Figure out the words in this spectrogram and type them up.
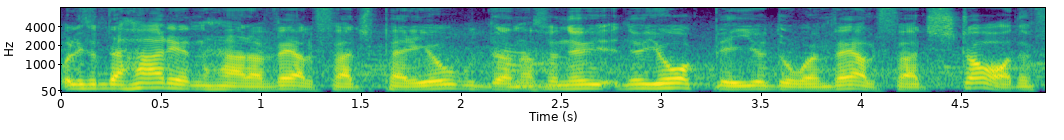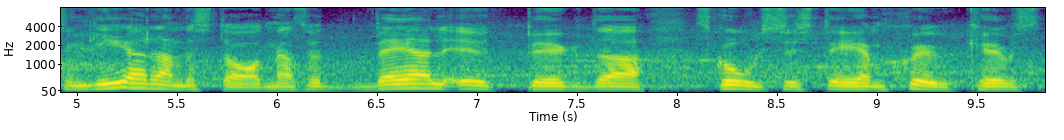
Och liksom det här är den här välfärdsperioden. Mm. Alltså New, New York blir ju då en välfärdsstad, en fungerande stad med alltså väl utbyggda skolsystem, sjukhus,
